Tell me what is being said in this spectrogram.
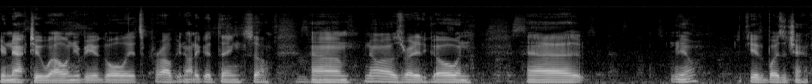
your neck too well when you be a goalie. It's probably not a good thing. So, um, you know, I was ready to go, and uh, you know, gave the boys a chance.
